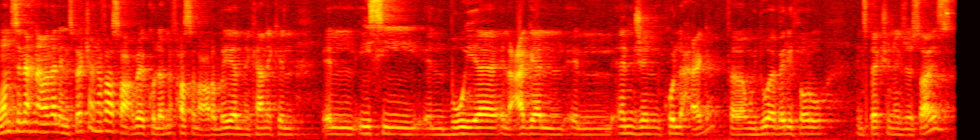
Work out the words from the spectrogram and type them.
once إن إحنا عملنا ال inspection هنفحص العربية كلها. بنفحص العربية ال mechanical ال AC البوية العجل ال engine كل حاجة. ف we do a very thorough inspection exercise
